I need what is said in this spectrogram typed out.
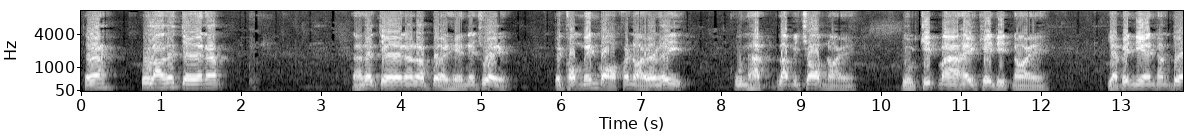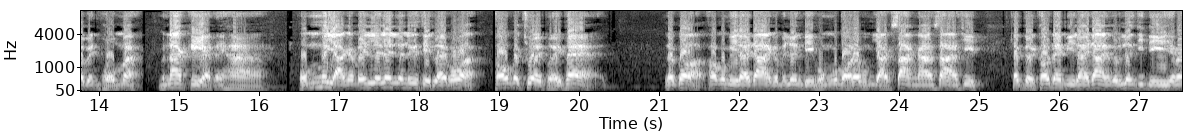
ใช่ไหมพวกเราถ้าเจอนะนะถ้าเจอนะเราเปิดเห็นเนี่ยช่วย ไปคอมเมนต์บอกเขาหน่อยว่าเฮ้ยคุณหัดรับผิดชอบหน่อย ดูดคลิปมาให้เครดิตหน่อย อย่าไปเนียนทำตัวเป็นผมอะ มันน่าเกลียดไอ้ห่าผมไม่อยากจะไปเล่นเล่นเรื่องลิขสิทธิ์อะไรเพราะว่าเขาก็ช่วยเผยแพร่ แล้วก็เขาก็มีรายได้ก็เป็นเรื่องดี ผมก็บอกแล้วผมอยากสร้างงานสร้างอาชีพ ถ้าเกิดเขาได้มีรายได้มันก็เป็นเรื่องที่ดีใช่ไหม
